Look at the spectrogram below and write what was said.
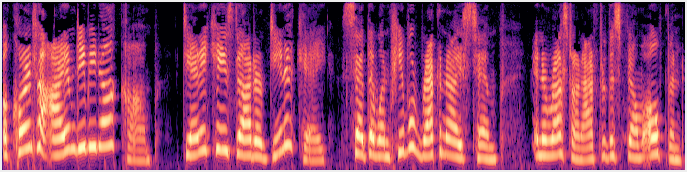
According to IMDb.com, Danny Kaye's daughter, Dena Kaye, said that when people recognized him in a restaurant after this film opened,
